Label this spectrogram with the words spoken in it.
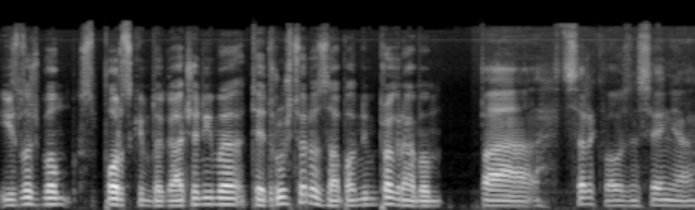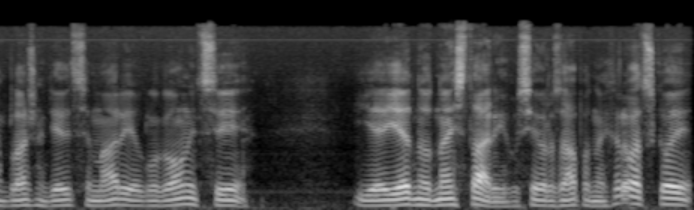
izložbom, sportskim događanjima te društveno-zabavnim programom. Pa crkva uznesenja Blažne djevice Marije u Glogovnici je jedna od najstarijih u sjeverozapadnoj Hrvatskoj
